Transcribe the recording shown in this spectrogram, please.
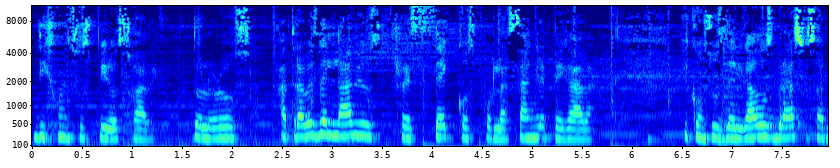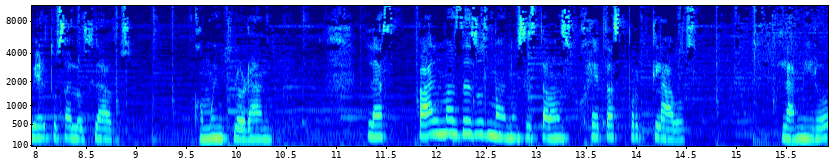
dijo en suspiro suave, doloroso, a través de labios resecos por la sangre pegada, y con sus delgados brazos abiertos a los lados, como implorando. Las palmas de sus manos estaban sujetas por clavos. La miró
